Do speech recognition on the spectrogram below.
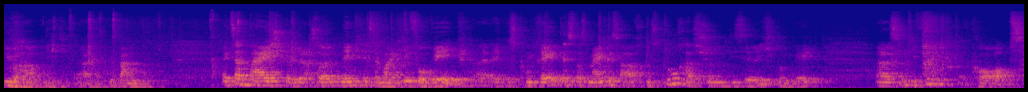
überhaupt nicht äh, gebannt. Jetzt ein Beispiel, also nehme ich jetzt einmal hier vorweg, äh, etwas Konkretes, was meines Erachtens durchaus schon in diese Richtung geht, sind die Food Coops,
